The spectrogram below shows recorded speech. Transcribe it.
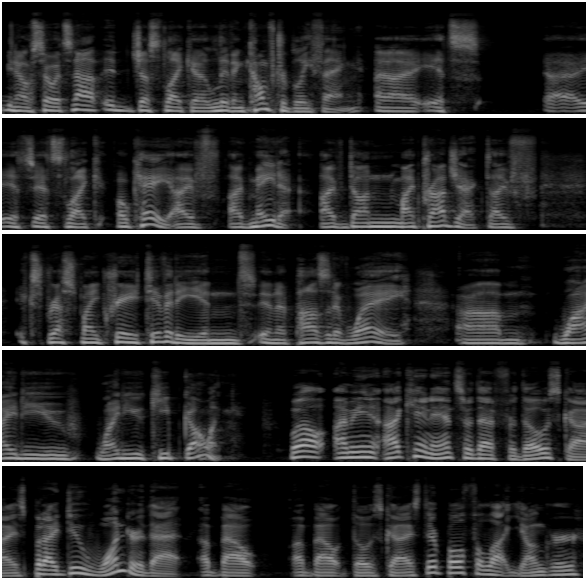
know, so it's not just like a living comfortably thing. Uh, it's uh, it's it's like okay, I've I've made it. I've done my project. I've expressed my creativity in in a positive way. Um, why do you why do you keep going? Well, I mean, I can't answer that for those guys, but I do wonder that about about those guys. They're both a lot younger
